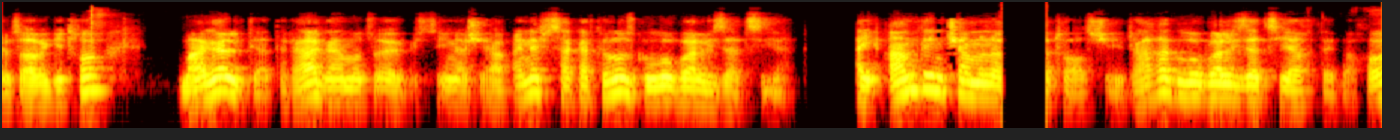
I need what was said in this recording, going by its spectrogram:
რომ წავიკითხო, მაგალითად რა გამოწვევების წინაშე აყენებს საქართველოს გლობალიზაცია. აი ამდენ ჩამონა თვალში რაღა გლობალიზაცია ხდება, ხო?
